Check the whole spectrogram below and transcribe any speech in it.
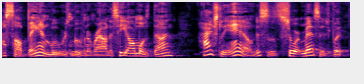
I saw band movers moving around. Is he almost done? I actually am. This is a short message, but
